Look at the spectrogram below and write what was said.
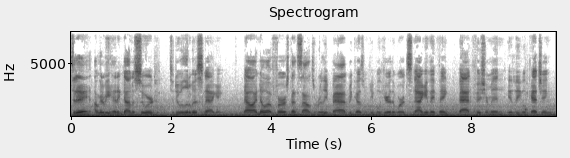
today I'm gonna be heading down to Seward to do a little bit of snagging. Now, I know at first that sounds really bad because when people hear the word snagging, they think bad fishermen, illegal catching.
